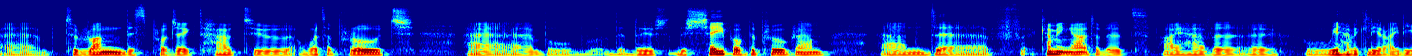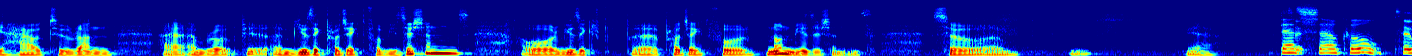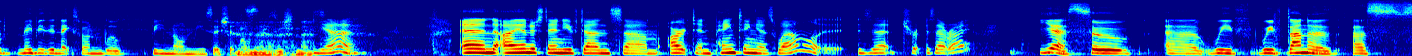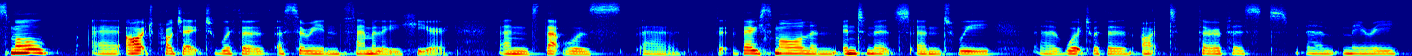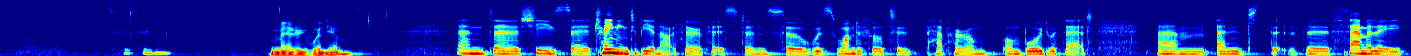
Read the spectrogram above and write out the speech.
uh, to run this project, how to what approach, uh, the, the the shape of the program and uh, coming out of it, I have a, a we have a clear idea how to run uh, a, mro- music project for musicians or music uh, project for non-musicians. So um, yeah, That's so, cool. So maybe the next one will be non-musicians. non-musicians. Yeah. And I understand you've done some art and painting as well. Is that tr- is that right? Yes, so uh, we've we've done a, a small uh, art project with a, a Syrian family here, and that was uh, v- very small and intimate. And we uh, worked with an art therapist, um, Mary. What's her name? Mary William. and uh, she's uh, training to be an art therapist, and so it was wonderful to have her on on board with that. Um, and the the family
